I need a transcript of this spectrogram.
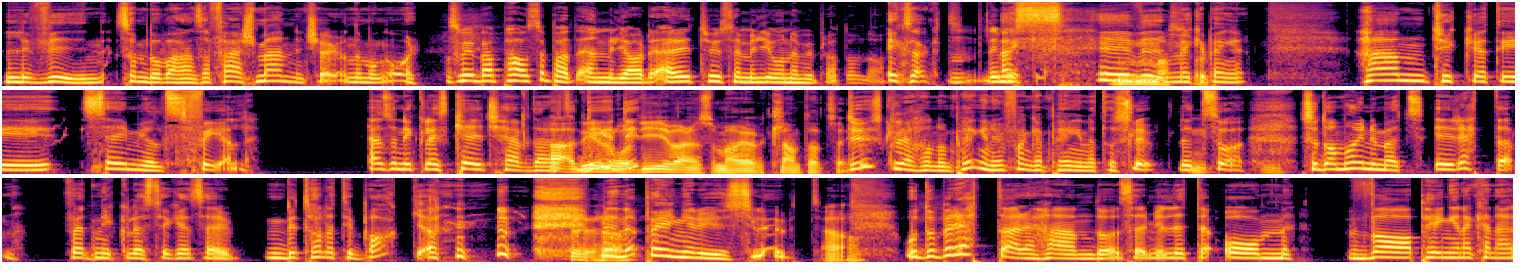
Levin som då var hans affärsmanager under många år. Ska vi bara pausa på att en miljard, är det tusen miljoner vi pratar om då? Exakt. Mm, det är mycket. Massor. mycket pengar. Han tycker att det är Samuels fel. Alltså Nicolas Cage hävdar Ah, att det är det, det, rådgivaren som har klantat sig. du skulle ha de pengarna, hur fan kan pengarna ta slut? Lite Mm. så. Så de har ju nu mötts i rätten för att Nicolas tycker att så här, betala tillbaka. Mina pengar är ju slut. Ja. Och då berättar han då Samuel lite om vad pengarna kan ha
